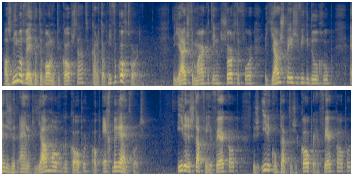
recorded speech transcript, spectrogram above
Als niemand weet dat de woning te koop staat, kan het ook niet verkocht worden. De juiste marketing zorgt ervoor dat jouw specifieke doelgroep en dus uiteindelijk jouw mogelijke koper ook echt bereikt wordt. Iedere stap van je verkoop, dus ieder contact tussen koper en verkoper,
